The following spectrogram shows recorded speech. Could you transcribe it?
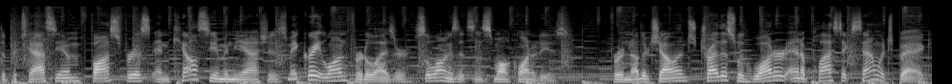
The potassium, phosphorus, and calcium in the ashes make great lawn fertilizer, so long as it's in small quantities. For another challenge, try this with water and a plastic sandwich bag.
